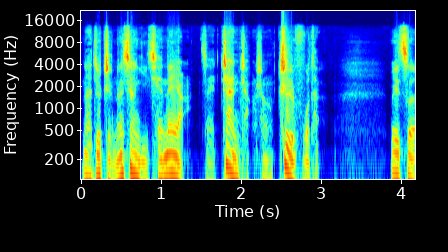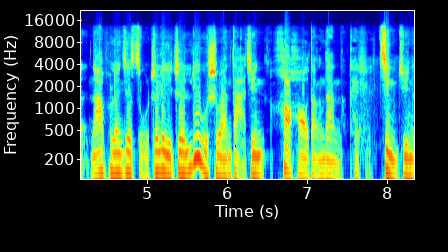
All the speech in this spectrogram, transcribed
那就只能像以前那样在战场上制服他。为此，拿破仑就组织了一支六十万大军，浩浩荡荡地开始进军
